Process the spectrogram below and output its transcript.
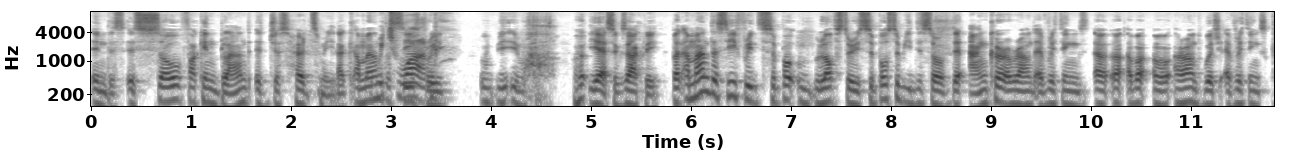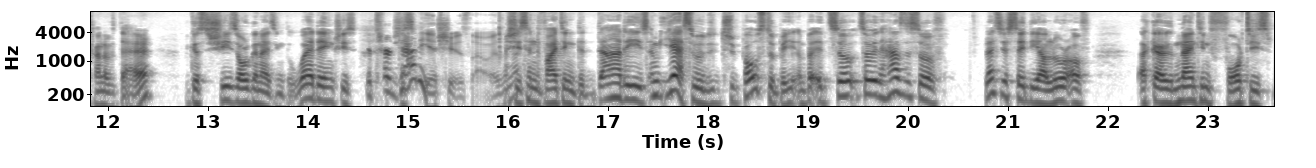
in this is so fucking bland, it just hurts me. Like Which one? Seyfried. yes, exactly. But Amanda Seyfried's suppo- love story is supposed to be the sort of the anchor around everything, uh, uh, uh, around which everything's kind of there because she's organizing the wedding. She's it's her She's- daddy issues though, isn't it? she's it? inviting the daddies. I mean, yes, it's supposed to be, but it's so so it has this sort of let's just say the allure of like a 1940s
